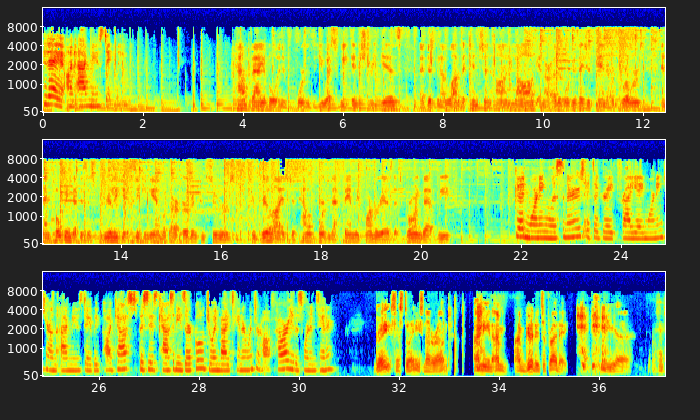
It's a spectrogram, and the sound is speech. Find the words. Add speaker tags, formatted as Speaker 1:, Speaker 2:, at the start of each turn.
Speaker 1: Today on Ag News Daily.
Speaker 2: How valuable and important the U.S. wheat industry is. Uh, there's been a lot of attention on NAWG and our other organizations and our growers. And I'm hoping that this is really sinking in with our urban consumers to realize just how important that family farmer is that's growing that wheat
Speaker 1: Good morning, listeners. It's a great Friday morning here on the Ag News Daily podcast. This is Cassidy Zirkle, joined by Tanner Winterhoff. How are you this morning, Tanner?
Speaker 3: Great, since Delaney's not around. I mean, I'm I'm good. It's a Friday. we uh,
